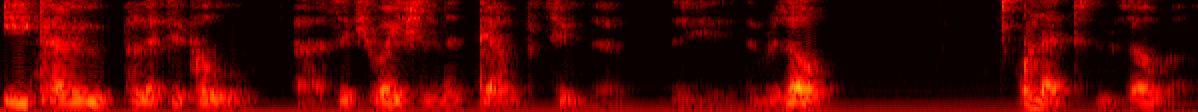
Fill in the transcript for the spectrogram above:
eco political uh, situation that dealt to the, the, the result, or led to the result, rather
